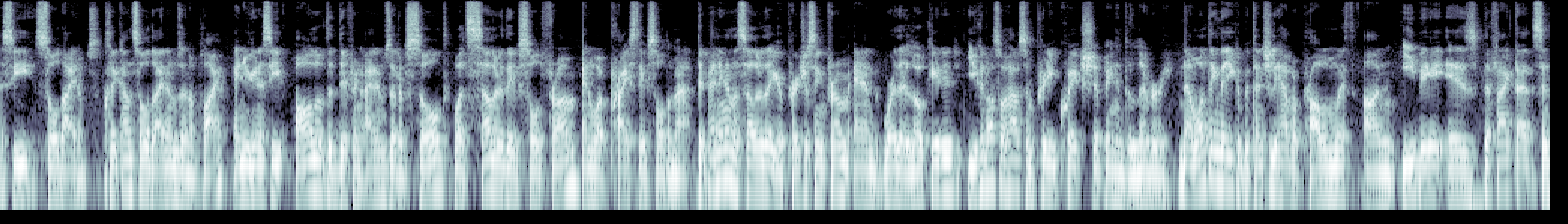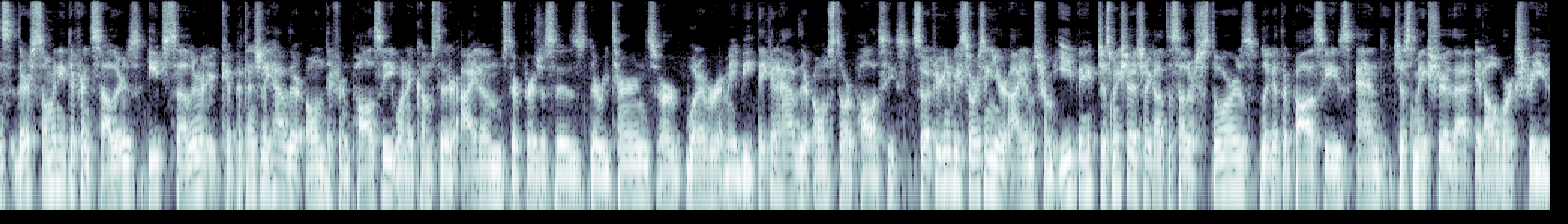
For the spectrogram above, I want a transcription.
to see sold items. Click on sold items and apply. And you're to see all of the different items that have sold, what seller they've sold from, and what price they've sold them at. Depending on the seller that you're purchasing from and where they're located, you can also have some pretty quick shipping and delivery. Now, one thing that you could potentially have a problem with on eBay is the fact that since there's so many different sellers, each seller could potentially have their own different policy when it comes to their items, their purchases, their returns, or whatever it may be. They could have their own store policies. So if you're to be sourcing your items from eBay, just make sure to check out the seller stores, look at their policies, and just make sure that it all works for you.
